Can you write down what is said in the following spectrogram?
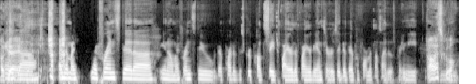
Okay. And uh, and then my my friends did uh you know my friends do they're part of this group called Sage Fire. They're fire dancers. They did their performance outside. It was pretty neat. oh, that's cool.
